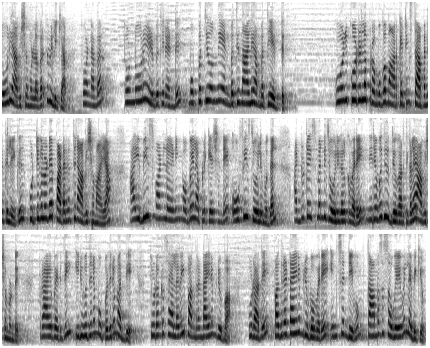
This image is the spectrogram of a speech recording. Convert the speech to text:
ജോലി ആവശ്യമുള്ളവർക്ക് വിളിക്കാം. ഫോൺ നമ്പർ തൊണ്ണൂറ് എഴുപത്തിരണ്ട് മുപ്പത്തിയൊന്ന് എൺപത്തിനാല് അമ്പത്തിയെട്ട്. കോഴിക്കോടുള്ള പ്രമുഖ മാർക്കറ്റിംഗ് സ്ഥാപനത്തിലേക്ക് കുട്ടികളുടെ പഠനത്തിനാവശ്യമായ ഐ ബീസ് വൺ ലേണിംഗ് മൊബൈൽ ആപ്ലിക്കേഷന്റെ ഓഫീസ് ജോലി മുതൽ അഡ്വർടൈസ്മെന്റ് ജോലികൾക്ക് വരെ നിരവധി ഉദ്യോഗാർത്ഥികളെ ആവശ്യമുണ്ട്. പ്രായപരിധി ഇരുപതിനും മുപ്പതിനും മധ്യേ. തുടക്ക സാലറി പന്ത്രണ്ടായിരം രൂപ. കൂടാതെ പതിനെട്ടായിരം രൂപ വരെ ഇൻസെന്റീവും താമസ സൗകര്യവും ലഭിക്കും.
